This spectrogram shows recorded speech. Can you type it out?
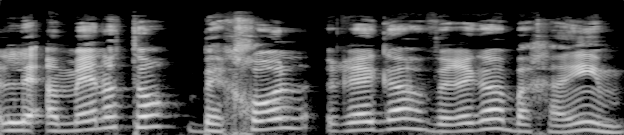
לאמן אותו בכל רגע ורגע בחיים.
